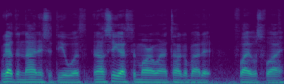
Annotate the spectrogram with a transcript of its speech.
we got the Niners to deal with. And I'll see you guys tomorrow when I talk about it. Fly was fly.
